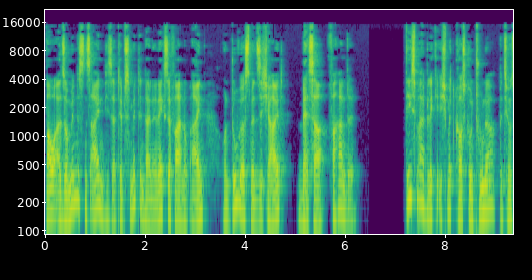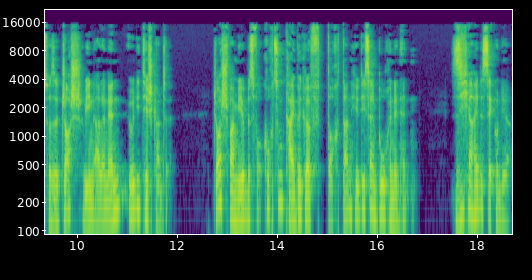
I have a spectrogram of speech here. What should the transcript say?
Baue also mindestens einen dieser Tipps mit in deine nächste Verhandlung ein und du wirst mit Sicherheit besser verhandeln. Diesmal blicke ich mit Koskun Tuna bzw. Josh, wie ihn alle nennen, über die Tischkante. Josh war mir bis vor kurzem kein Begriff, doch dann hielt ich sein Buch in den Händen. Sicherheit ist sekundär.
